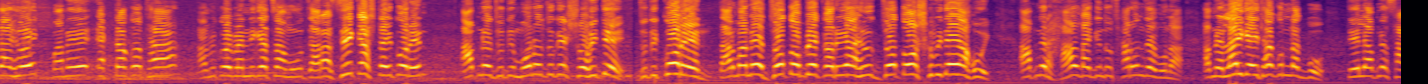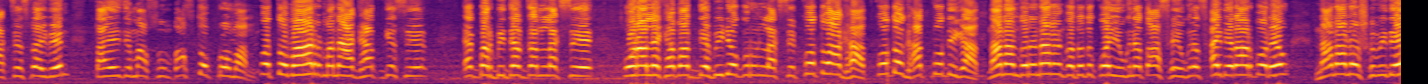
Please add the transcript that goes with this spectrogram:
যাই হোক মানে একটা কথা আমি কইবেন নিকে চামু, যারা যে কাজটাই করেন আপনি যদি মনোযোগের সহিতে যদি করেন, তার মানে যত বেকারি হোক যত অসুবিধাই হোক আপনার হালটা কিন্তু ছাড়ন যাব না। আপনি লাইগাই থাকুন লাগবো। তাহলে আপনি সাকসেস পাইবেন। তাই এই যে মাসুম বাস্তব প্রমাণ। কতবার মানে আঘাত গেছে একবার বিদ্যার জান লাগছে পড়ালেখা বাদ দিয়ে ভিডিও করুন লাগছে কত আঘাত কত ঘাত প্রতিঘাত। নানান ধরনের নানান কথা তো কই ওগুলো তো আছে ওগুলো সাইডে রাখার পরেও নানান অসুবিধে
